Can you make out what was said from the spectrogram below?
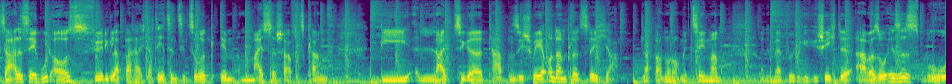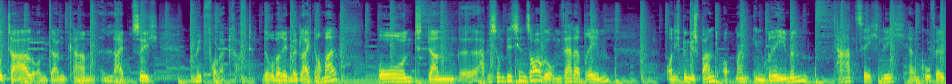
sah alles sehr gut aus für die Gladbacher. Ich dachte, jetzt sind sie zurück im Meisterschaftskampf. Die Leipziger taten sich schwer und dann plötzlich, ja, Gladbach nur noch mit zehn Mann. Eine merkwürdige Geschichte, aber so ist es, brutal und dann kam Leipzig mit voller Kraft. Darüber reden wir gleich nochmal. Und dann äh, habe ich so ein bisschen Sorge um Werder Bremen. Und ich bin gespannt, ob man in Bremen tatsächlich Herrn Kofeld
